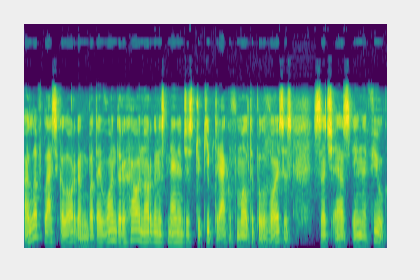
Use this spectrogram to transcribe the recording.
I love classical organ, but I wonder how an organist manages to keep track of multiple voices, such as in a fugue.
